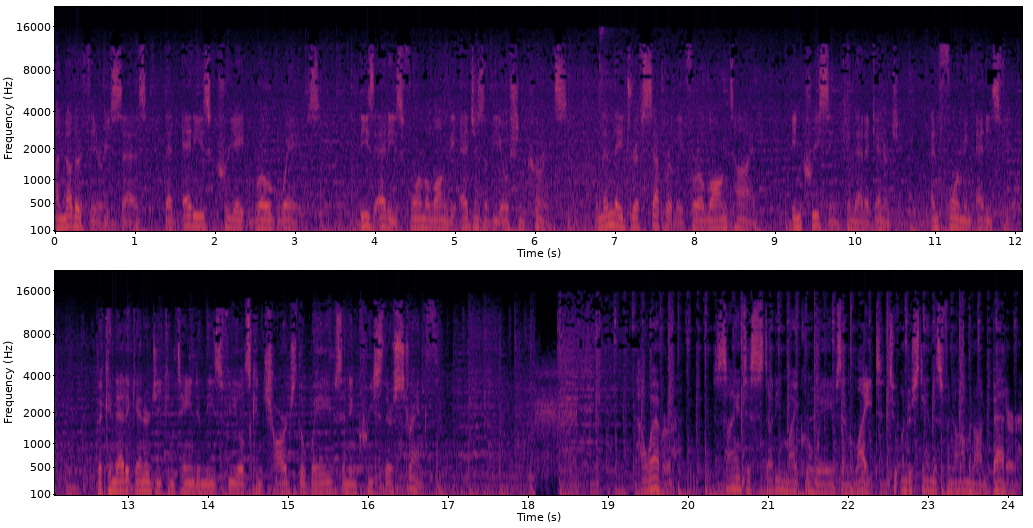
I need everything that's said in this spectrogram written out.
Another theory says that eddies create rogue waves. These eddies form along the edges of the ocean currents, and then they drift separately for a long time, increasing kinetic energy and forming eddies field. The kinetic energy contained in these fields can charge the waves and increase their strength. However, scientists study microwaves and light to understand this phenomenon better.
